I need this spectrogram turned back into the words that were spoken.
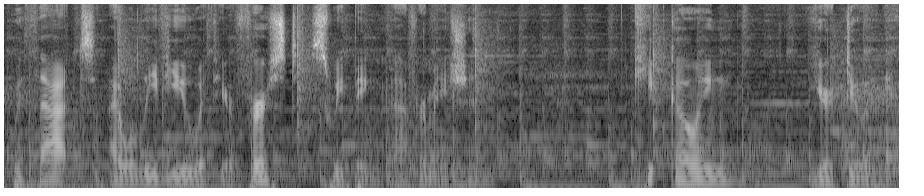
With that, I will leave you with your first sweeping affirmation. Keep going, you're doing it.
